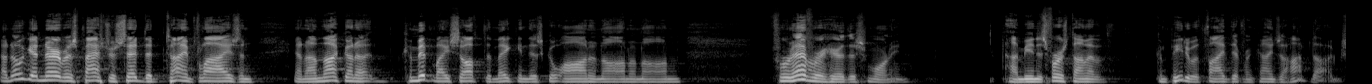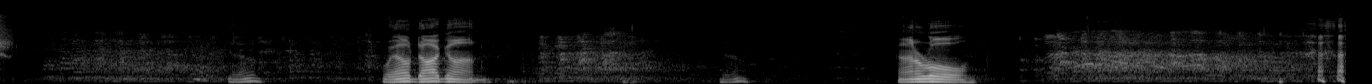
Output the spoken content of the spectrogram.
Now, don't get nervous. Pastor said that time flies, and, and I'm not going to commit myself to making this go on and on and on forever here this morning. I mean, it's the first time I've competed with five different kinds of hot dogs. You know? Well, doggone. You know? On a roll.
